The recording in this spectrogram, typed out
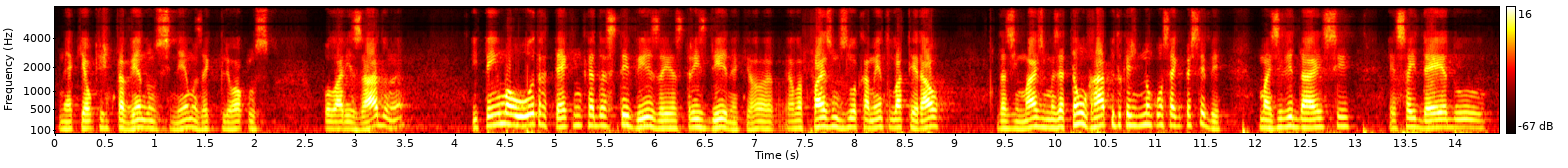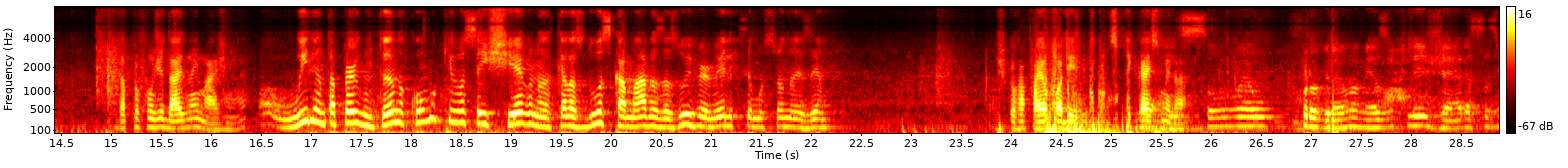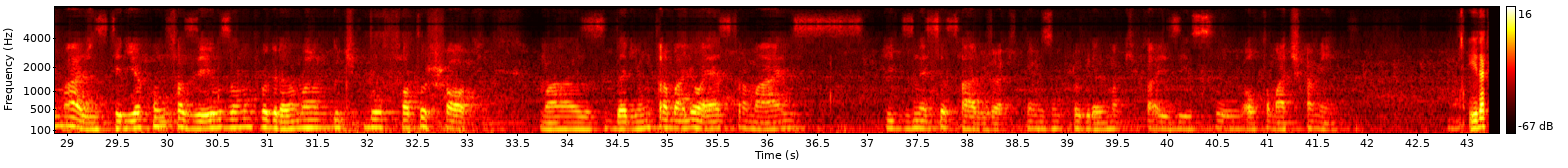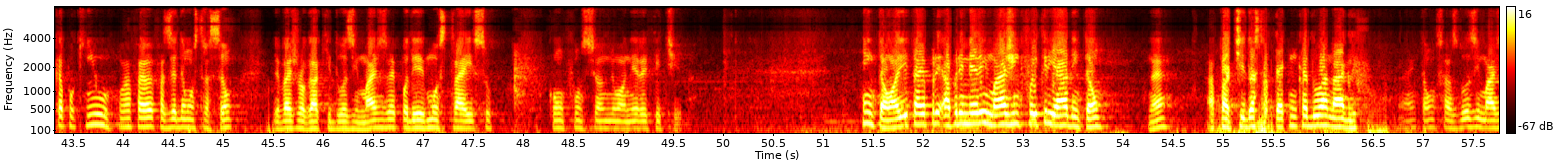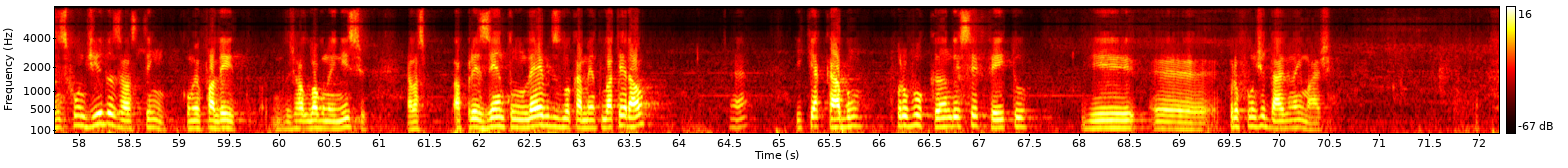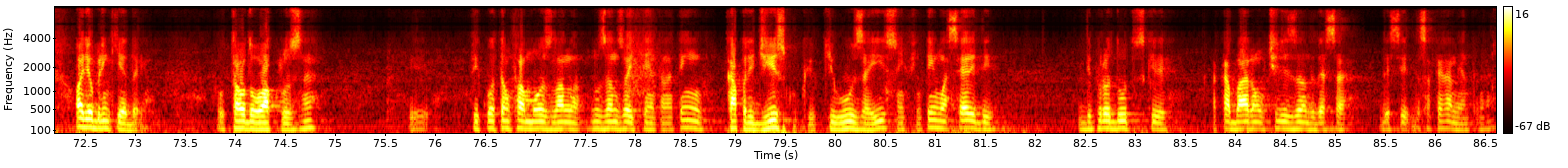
né, que é o que a gente está vendo nos cinemas, é aquele óculos polarizado, né? E tem uma outra técnica das TVs, aí, as 3D, né, que ela, ela faz um deslocamento lateral das imagens, mas é tão rápido que a gente não consegue perceber. Mas ele dá esse, essa ideia do, da profundidade na imagem. Né? O William está perguntando como que vocês chegam naquelas duas camadas azul e vermelho que você mostrou no exemplo. Acho que o Rafael pode explicar Bom, isso melhor. Isso é o programa mesmo que ele gera essas imagens. Teria como fazer usando um programa do tipo do Photoshop, mas daria um trabalho extra mais e desnecessário, já que temos um programa que faz isso automaticamente. E daqui a pouquinho o Rafael vai fazer a demonstração, ele vai jogar aqui duas imagens, vai poder mostrar isso como funciona de maneira efetiva. Então, aí está a primeira imagem que foi criada, então, né, a partir dessa técnica do anáglifo. Né. Então, essas duas imagens fundidas, elas têm, como eu falei já logo no início, elas apresentam um leve deslocamento lateral né, e que acabam provocando esse efeito de é, profundidade na imagem. Olha o brinquedo aí, o tal do óculos, né? ficou tão famoso lá no, nos anos 80. Né? Tem capa de disco que, que, usa isso, enfim, tem uma série de, de produtos que acabaram utilizando dessa, desse, dessa ferramenta. Né?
